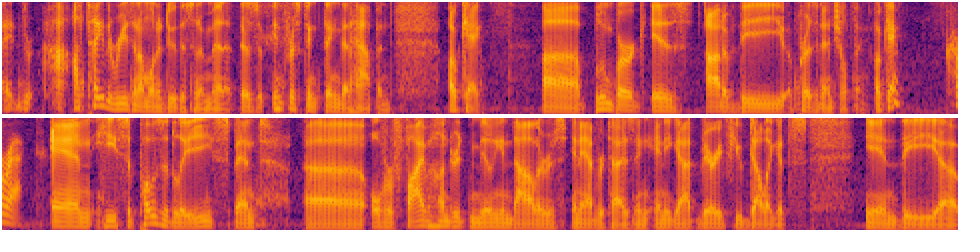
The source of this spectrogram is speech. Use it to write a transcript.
I- I'll tell you the reason I want to do this in a minute. There's an interesting thing that happened. Okay, uh, Bloomberg is out of the presidential thing. Okay, correct and he supposedly spent uh, over five hundred million dollars in advertising, and he got very few delegates in the uh,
